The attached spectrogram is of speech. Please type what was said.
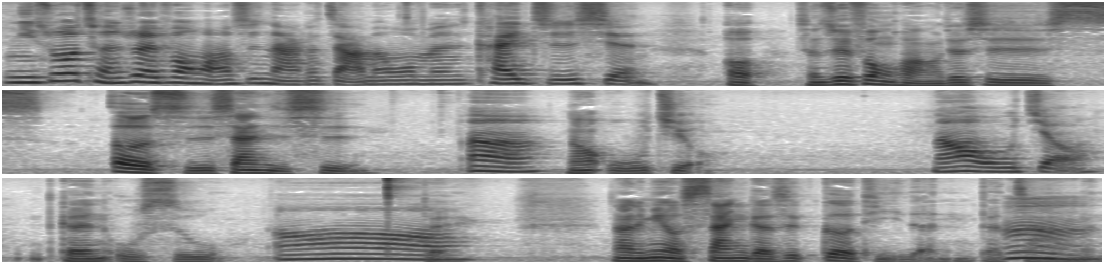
你说沉睡凤凰是哪个闸门？我们开支线。哦，沉睡凤凰就是二十三十四，嗯，然后五九，然后五九跟五十五。哦，对，那里面有三个是个体人的闸门，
